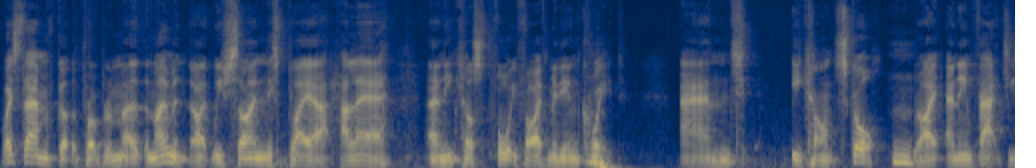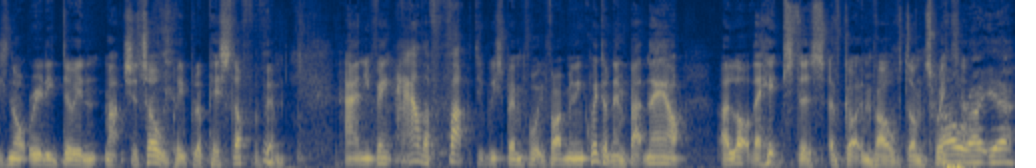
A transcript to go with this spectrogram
West Ham have got the problem at the moment. Like we've signed this player Haller, and he cost forty-five million quid, and he can't score, right? And in fact, he's not really doing much at all. People are pissed off with him, and you think, how the fuck did we spend forty-five million quid on him? But now. A lot of the hipsters have got involved on Twitter. Oh, right, yeah.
